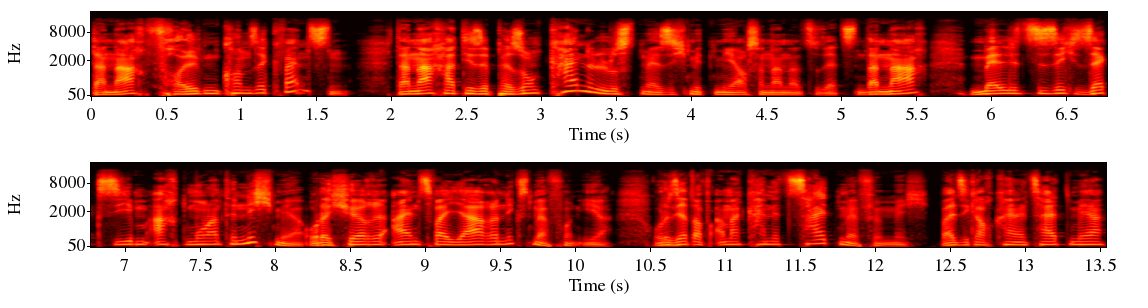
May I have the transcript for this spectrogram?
danach folgen Konsequenzen. Danach hat diese Person keine Lust mehr, sich mit mir auseinanderzusetzen. Danach meldet sie sich sechs, sieben, acht Monate nicht mehr. Oder ich höre ein, zwei Jahre nichts mehr von ihr. Oder sie hat auf einmal keine Zeit mehr für mich, weil sie auch keine Zeit mehr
